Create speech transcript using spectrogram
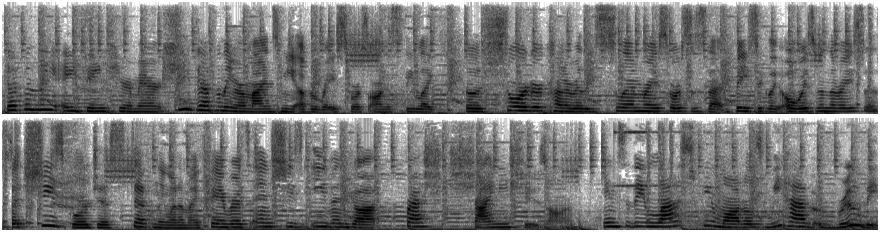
Definitely a daintier mare. She definitely reminds me of a racehorse honestly like those shorter kind of really slim racehorses that basically always win the races. But she's gorgeous, definitely one of my favorites and she's even got fresh shiny shoes on. Into the last few models, we have Ruby.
